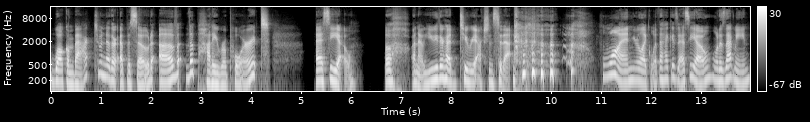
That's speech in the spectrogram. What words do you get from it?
Welcome back to another episode of the Potty Report. SEO. Ugh, I know you either had two reactions to that. One, you're like, what the heck is SEO? What does that mean?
